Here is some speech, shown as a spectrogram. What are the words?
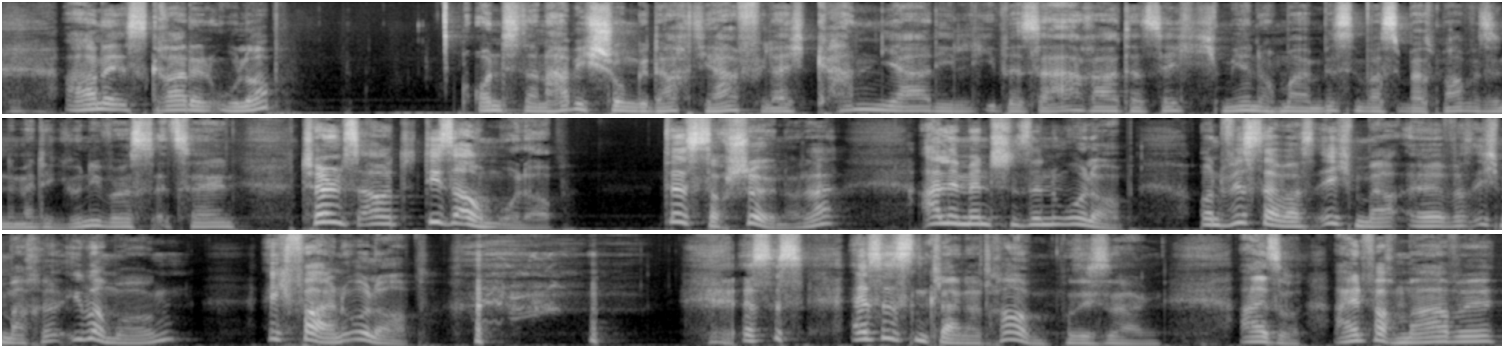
Arne ist gerade in Urlaub. Und dann habe ich schon gedacht, ja, vielleicht kann ja die liebe Sarah tatsächlich mir noch mal ein bisschen was über das Marvel Cinematic Universe erzählen. Turns out, die ist auch im Urlaub. Das ist doch schön, oder? Alle Menschen sind im Urlaub. Und wisst ihr, was ich, äh, was ich mache? Übermorgen? Ich fahre in Urlaub. Es ist, es ist ein kleiner Traum, muss ich sagen. Also, einfach Marvel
